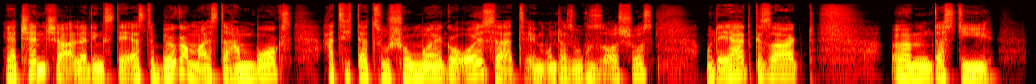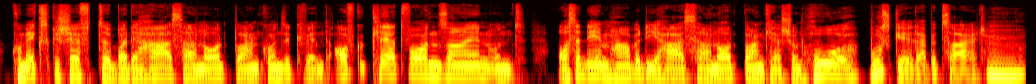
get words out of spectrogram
Herr Tschentscher allerdings, der erste Bürgermeister Hamburgs, hat sich dazu schon mal geäußert im Untersuchungsausschuss. Und er hat gesagt, ähm, dass die Cum-Ex-Geschäfte bei der HSH Nordbank konsequent aufgeklärt worden seien und Außerdem habe die HSH Nordbank ja schon hohe Bußgelder bezahlt. Mhm.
